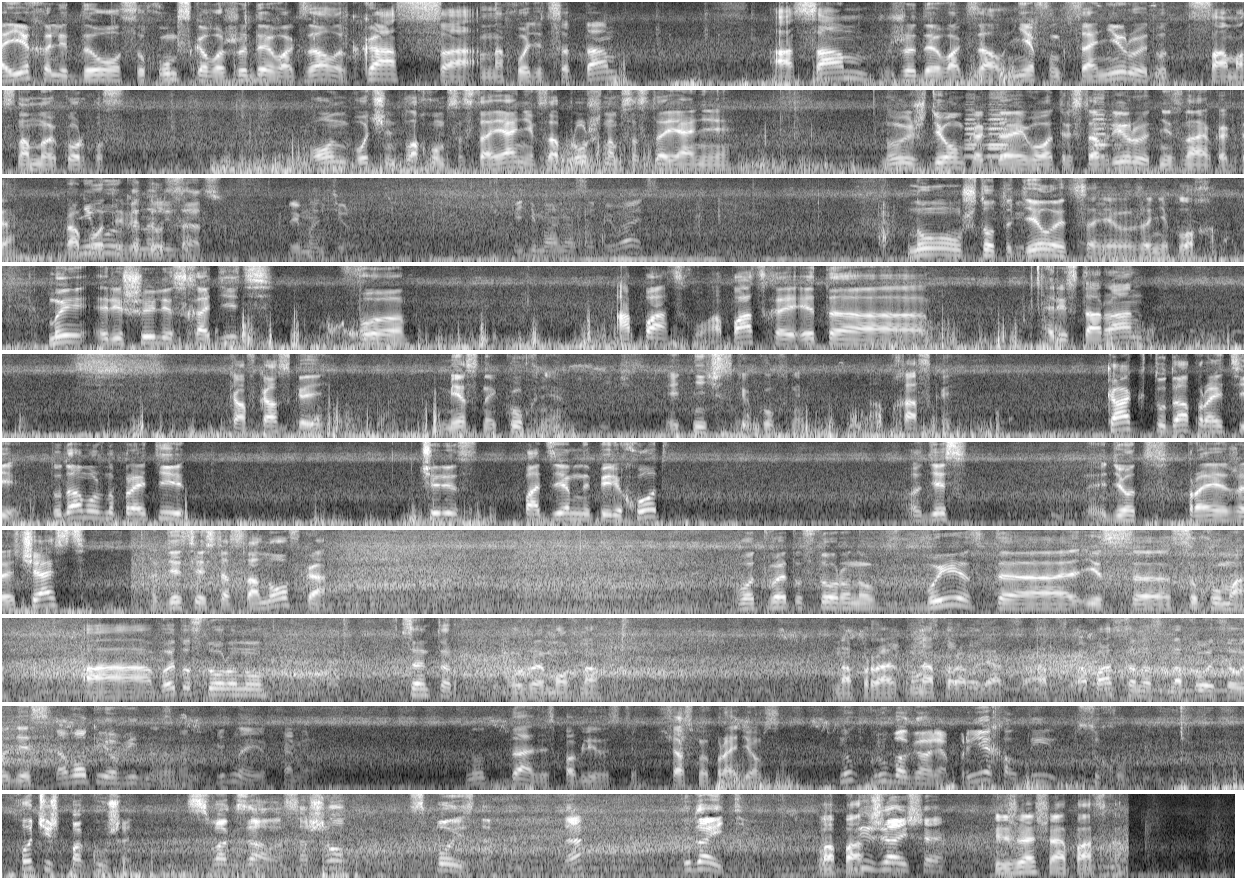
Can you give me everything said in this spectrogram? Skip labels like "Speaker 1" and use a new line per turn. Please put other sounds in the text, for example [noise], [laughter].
Доехали до Сухумского ЖД вокзала. Касса находится там, а сам ЖД вокзал не функционирует, вот сам основной корпус. Он в очень плохом состоянии, в заброшенном состоянии. Ну и ждем, когда его отреставрируют, не знаю когда. Работы ведутся.
ремонтируют. Видимо, она забивается.
Ну, что-то делается, и уже неплохо. Мы решили сходить в Апацху. Апацха это ресторан кавказской местной кухни, этнической кухни, абхазской. Как туда пройти? Туда можно пройти через подземный переход. Вот здесь идет проезжая часть. Здесь есть остановка. Вот в эту сторону выезд э, из э, Сухума, а в эту сторону в центр уже можно направ- направляться. А Апаска у нас находится вот здесь.
Да вот ее видно, смотри. Видно ее в камеру?
Ну да, здесь поблизости. Сейчас мы пройдемся.
Ну, грубо говоря, приехал ты в Сухум. Хочешь покушать? С вокзала сошел, с поезда, да? Куда идти?
В Апаску.
Ближайшая.
Ближайшая Пасха.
